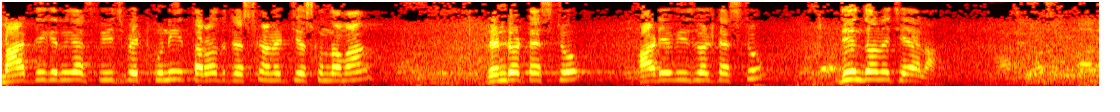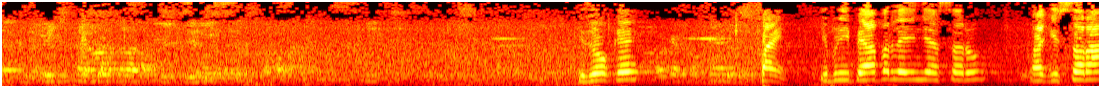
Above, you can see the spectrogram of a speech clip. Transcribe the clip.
మార్తీగిరి గారు స్పీచ్ పెట్టుకుని తర్వాత టెస్ట్ కండక్ట్ చేసుకుందామా? రెండో టెస్ట్ ఆడియో విజువల్ టెస్ట్ దీంతోనే చేయాలా? ఇది ఓకే ఫైన్ ఇప్పుడు ఈ పేపర్లో ఏం చేస్తారు? నాకు ఇస్తారా?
